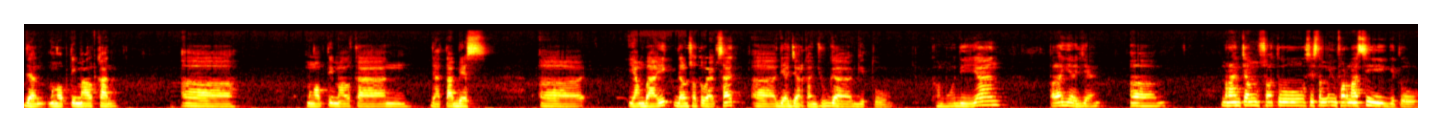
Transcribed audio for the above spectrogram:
dan mengoptimalkan eh, mengoptimalkan database eh, yang baik dalam suatu website eh, diajarkan juga gitu. Kemudian apalagi ya Jan? Em, merancang suatu sistem informasi gitu.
